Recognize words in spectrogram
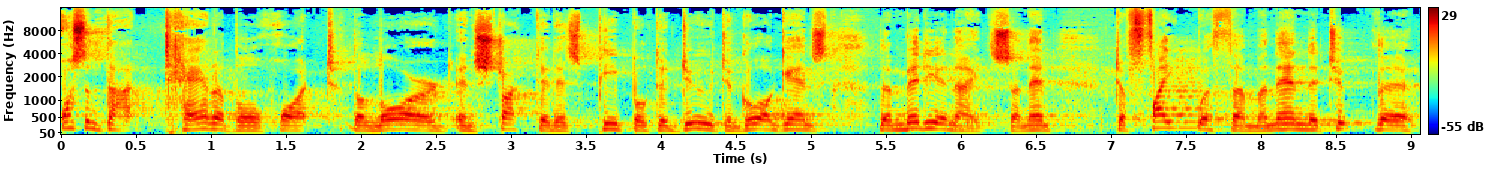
Wasn't that terrible what the Lord instructed his people to do to go against the Midianites and then to fight with them? And then they took the,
